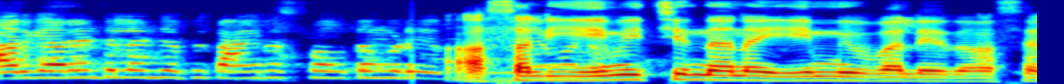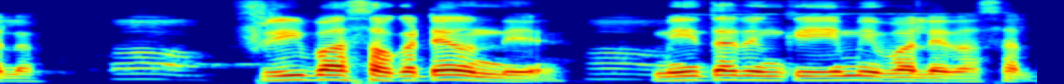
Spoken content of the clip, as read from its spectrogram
ఆరు గ్యారెంటీలు అని చెప్పి కాంగ్రెస్ ప్రభుత్వం కూడా. అసలు ఏమి ఇచ్చిందన్న ఏమి ఇవ్వలేదు అసలు. ఫ్రీ బస్ ఒకటే ఉంది. మిగతాది ఇంకేమి ఇవ్వలేదు అసలు.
